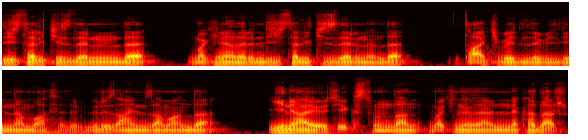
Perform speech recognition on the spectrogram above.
dijital ikizlerinin de makinelerin dijital ikizlerinin de takip edilebildiğinden bahsedebiliriz. Aynı zamanda yine IoT kısmından makinelerin ne kadar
